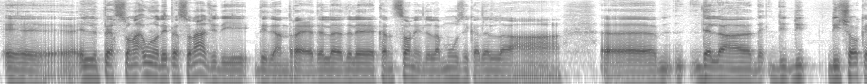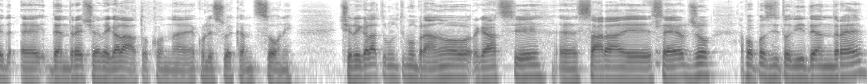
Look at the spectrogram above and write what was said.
eh, persona- uno dei personaggi di, di De André, delle, delle canzoni, della musica, della, eh, della- di, di- di ciò che eh, De André ci ha regalato con, eh, con le sue canzoni. Ci ha regalato un ultimo brano, ragazzi, eh, Sara e Sergio, a proposito di De André.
